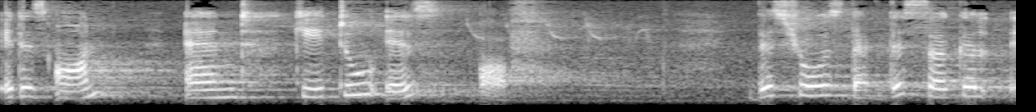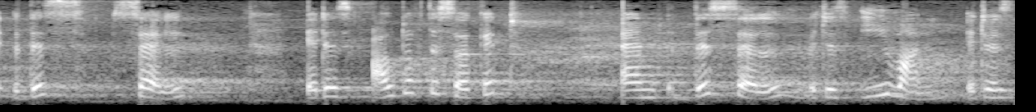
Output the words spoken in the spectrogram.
it is on and K2 is off. This shows that this circle this cell it is out of the circuit and this cell which is E1 it is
